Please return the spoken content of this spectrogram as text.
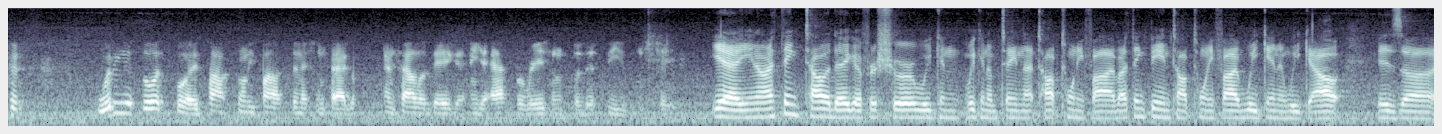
what are your thoughts for a top 25 finish in, Tag- in Talladega and your aspirations for this season, Chase? Yeah, you know, I think Talladega for sure we can we can obtain that top 25. I think being top 25 week in and week out is uh,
